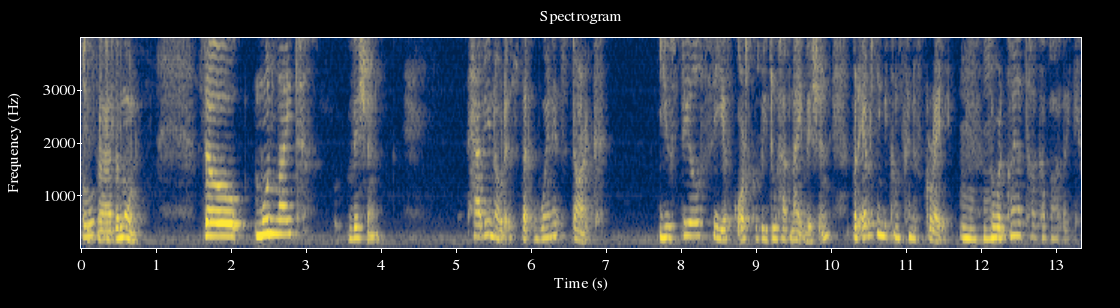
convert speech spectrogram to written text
which is uh, the moon. So moonlight vision. Have you noticed that when it's dark, you still see, of course, because we do have night vision, but everything becomes kind of gray. Mm-hmm. So we're going to talk about like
